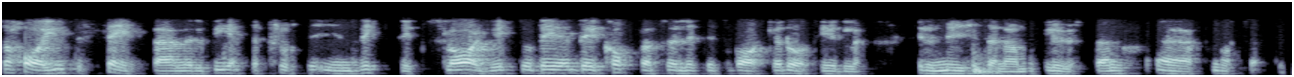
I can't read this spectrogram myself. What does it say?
så har ju inte seitan eller veteprotein riktigt slagit. Och det, det kopplas lite tillbaka då till, till myterna om gluten eh, på något sätt.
